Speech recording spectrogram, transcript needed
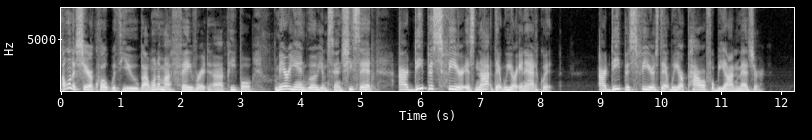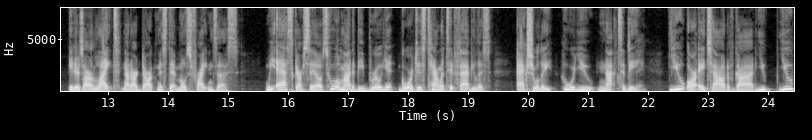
I want to share a quote with you by one of my favorite uh, people, Marianne Williamson. She said, our deepest fear is not that we are inadequate. Our deepest fear is that we are powerful beyond measure. It is our light, not our darkness, that most frightens us. We ask ourselves, who am I to be brilliant, gorgeous, talented, fabulous? Actually, who are you not to be? You are a child of God. You, you,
